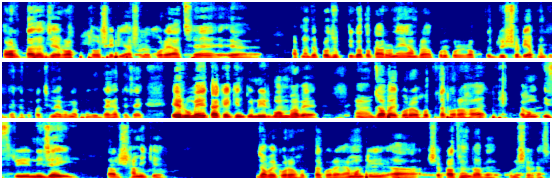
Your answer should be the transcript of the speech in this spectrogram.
তরতাজা যে রক্ত সেটি আসলে পড়ে আছে আপনাদের প্রযুক্তিগত কারণে আমরা পুরোপুরি রক্ত দৃশ্যটি আপনাদের দেখাতে পারছি না এবং আপনাদের দেখাতে চাই, এ রুমেই তাকে কিন্তু নির্মমভাবে জবাই করে হত্যা করা হয় এবং স্ত্রী নিজেই তার স্বামীকে জবাই করে হত্যা করে, এমনটি সে প্রাথমিকভাবে পুলিশের কাছে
